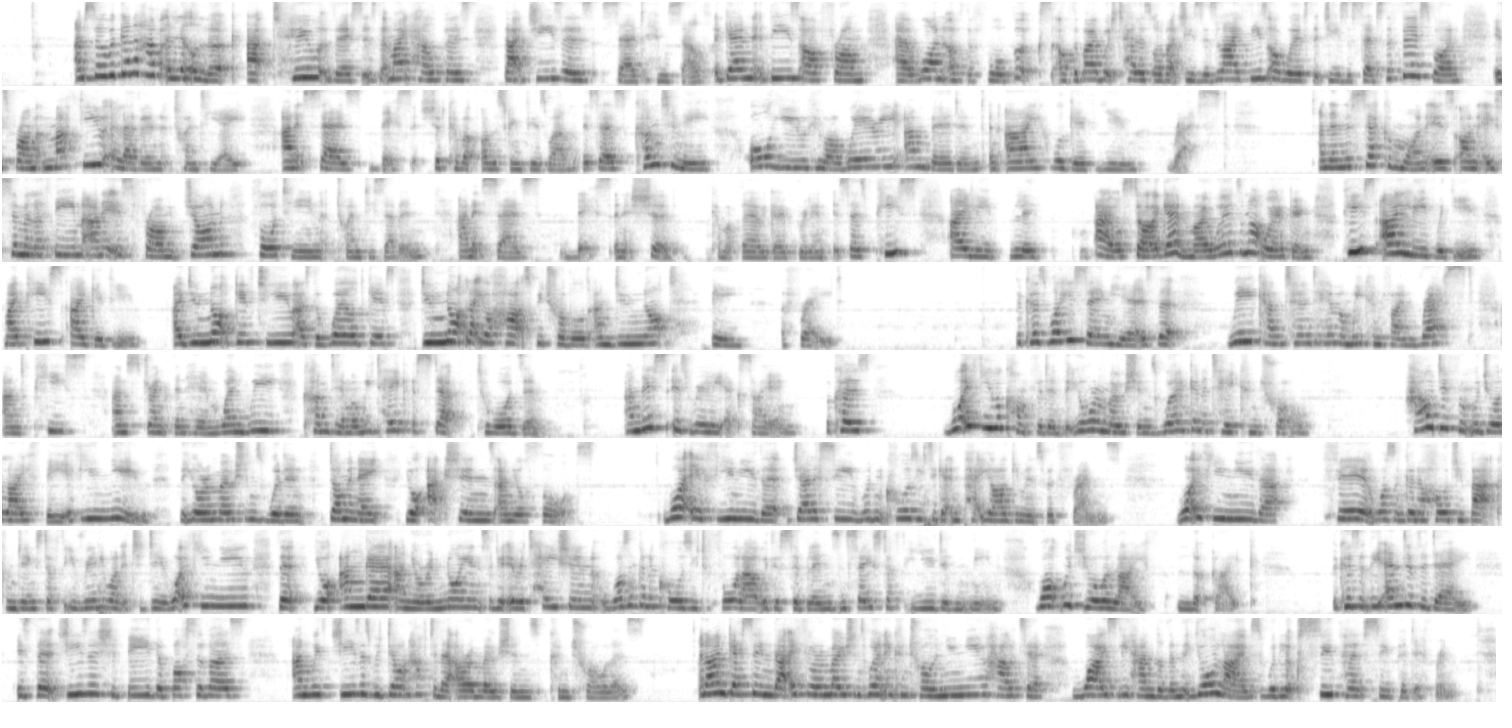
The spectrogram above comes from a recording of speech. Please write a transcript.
And so we're going to have a little look at two verses that might help us that Jesus said himself. Again, these are from uh, one of the four books of the Bible which tell us all about Jesus' life. These are words that Jesus said. So the first one is from Matthew 11 28, and it says this. It should come up on the screen for you as well. It says, Come to me, all you who are weary and burdened, and I will give you rest. And then the second one is on a similar theme, and it is from John 14 27. And it says this, and it should come up. There we go, brilliant. It says, Peace I leave, leave I will start again. My words are not working. Peace I leave with you, my peace I give you. I do not give to you as the world gives. Do not let your hearts be troubled, and do not be afraid. Because what he's saying here is that we can turn to Him and we can find rest and peace and strength in Him when we come to Him, when we take a step towards Him. And this is really exciting because what if you were confident that your emotions weren't going to take control? How different would your life be if you knew that your emotions wouldn't dominate your actions and your thoughts? What if you knew that jealousy wouldn't cause you to get in petty arguments with friends? What if you knew that fear wasn't going to hold you back from doing stuff that you really wanted to do? What if you knew that your anger and your annoyance and your irritation wasn't going to cause you to fall out with your siblings and say stuff that you didn't mean? What would your life look like? Because at the end of the day, is that Jesus should be the boss of us. And with Jesus, we don't have to let our emotions control us. And I'm guessing that if your emotions weren't in control and you knew how to wisely handle them, that your lives would look super, super different.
